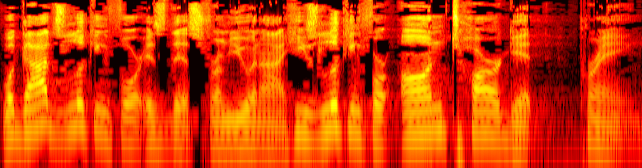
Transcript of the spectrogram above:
What God's looking for is this from you and I He's looking for on target praying.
